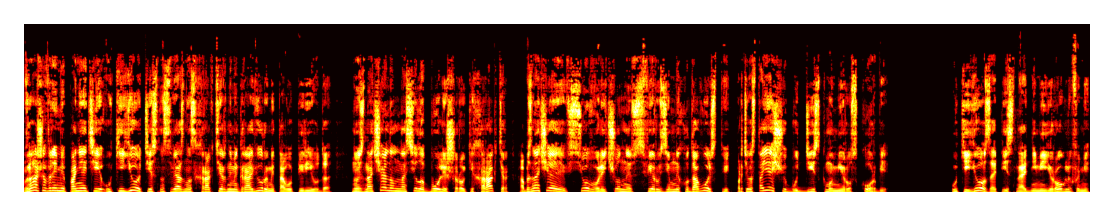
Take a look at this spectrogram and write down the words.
В наше время понятие укиё тесно связано с характерными гравюрами того периода, но изначально оно носило более широкий характер, обозначая все вовлеченное в сферу земных удовольствий, противостоящую буддийскому миру скорби. Укиё, записанное одними иероглифами,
